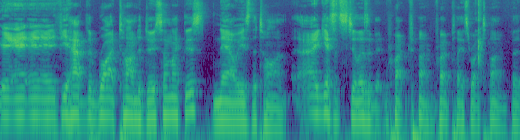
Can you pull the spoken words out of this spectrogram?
and, and, and if you have the right time to do something like this, now is the time. I guess it still is a bit right time, right place, right time. But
